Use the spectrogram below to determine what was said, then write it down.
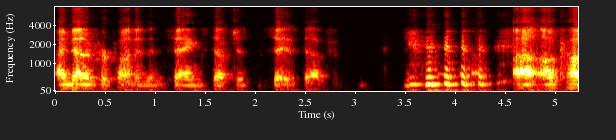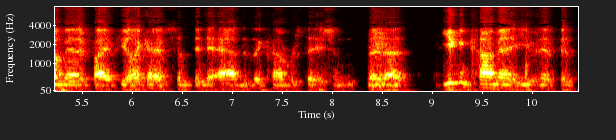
I'm not a proponent in saying stuff just to say stuff. uh, I'll comment if I feel like I have something to add to the conversation. But uh, you can comment even if it's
